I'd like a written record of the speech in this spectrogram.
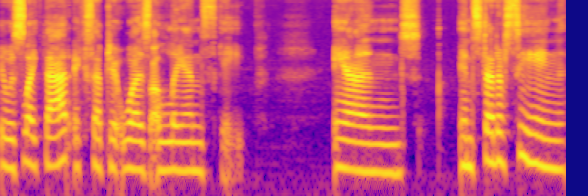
It was like that, except it was a landscape. And instead of seeing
